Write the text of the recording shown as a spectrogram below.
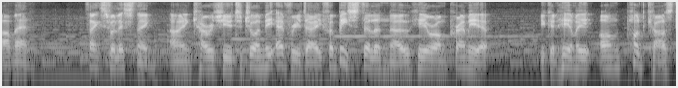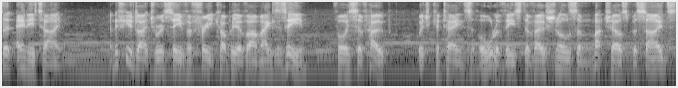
Amen. Thanks for listening. I encourage you to join me every day for Be Still and Know here on Premier. You can hear me on podcast at any time. And if you'd like to receive a free copy of our magazine, Voice of Hope, which contains all of these devotionals and much else besides,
